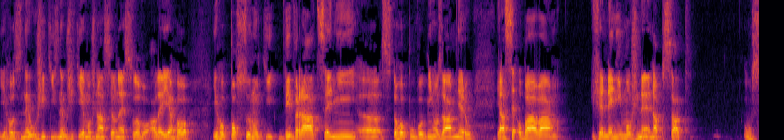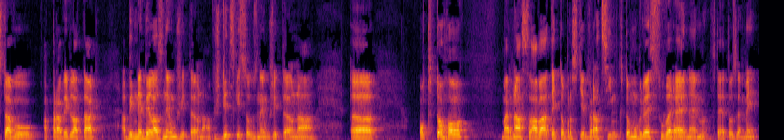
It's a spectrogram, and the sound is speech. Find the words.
jeho zneužití. Zneužití je možná silné slovo, ale jeho jeho posunutí, vyvrácení uh, z toho původního záměru. Já se obávám, že není možné napsat ústavu a pravidla tak, aby nebyla zneužitelná. Vždycky jsou zneužitelná. Uh, od toho marná sláva, a teď to prostě vracím k tomu, kdo je suverénem v této zemi,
